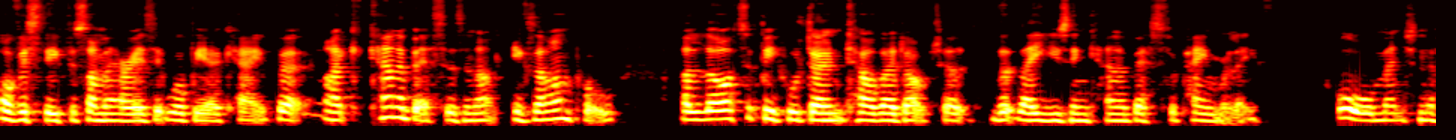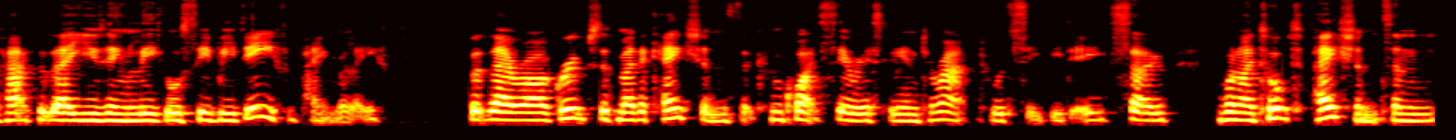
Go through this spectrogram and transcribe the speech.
Obviously, for some areas it will be okay, but like cannabis as an example, a lot of people don't tell their doctor that they're using cannabis for pain relief or mention the fact that they're using legal CBD for pain relief. But there are groups of medications that can quite seriously interact with CBD. So when I talk to patients and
